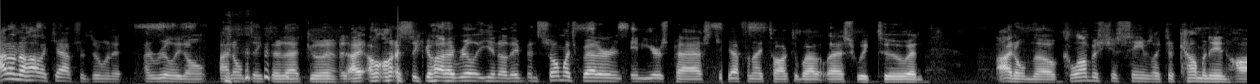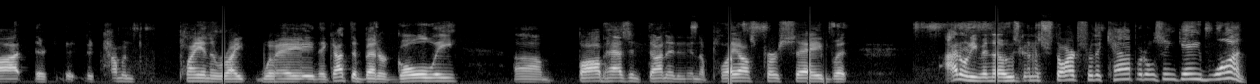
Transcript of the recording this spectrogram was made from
I don't know how the Caps are doing it. I really don't. I don't think they're that good. I honestly, God, I really, you know, they've been so much better in, in years past. Jeff and I talked about it last week too, and I don't know. Columbus just seems like they're coming in hot. They're they're coming playing the right way. They got the better goalie. Um, Bob hasn't done it in the playoffs per se, but I don't even know who's going to start for the Capitals in Game One.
